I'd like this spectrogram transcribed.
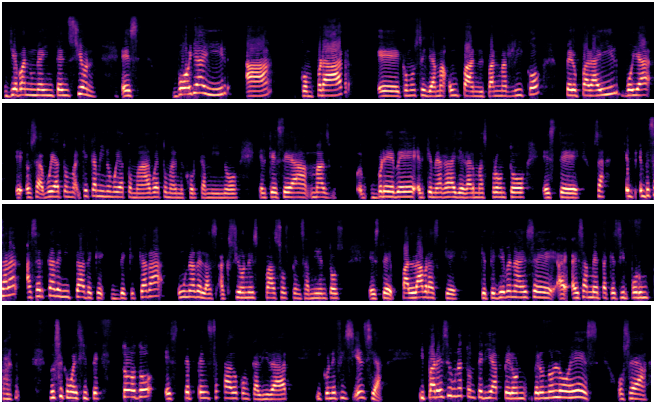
llevan una intención, es voy a ir a comprar, eh, ¿cómo se llama? Un pan, el pan más rico, pero para ir voy a, eh, o sea, voy a tomar, ¿qué camino voy a tomar? Voy a tomar el mejor camino, el que sea más eh, breve, el que me haga llegar más pronto, este, o sea, em, empezar a hacer cadenita de que, de que cada una de las acciones, pasos, pensamientos, este, palabras que, que te lleven a, ese, a, esa meta que es ir por un pan, no sé cómo decirte, todo esté pensado con calidad y con eficiencia. Y parece una tontería, pero, pero no lo es. O sea,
